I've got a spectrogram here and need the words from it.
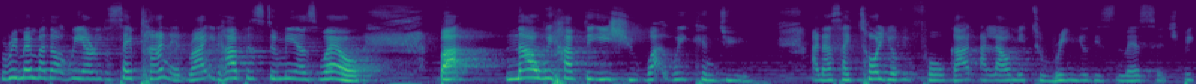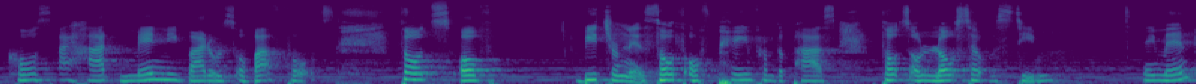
Remember that we are on the same planet, right? It happens to me as well. But now we have the issue what we can do. And as I told you before, God allowed me to bring you this message because I had many battles of bad thoughts, thoughts of bitterness, thoughts of pain from the past, thoughts of low self esteem. Amen.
